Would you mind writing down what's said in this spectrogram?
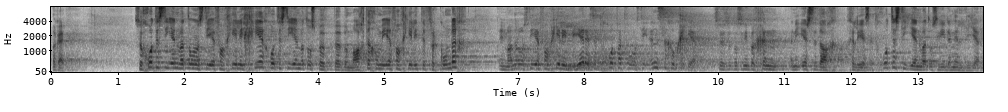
OK. So God is die een wat ons die evangelie gee. God is die een wat ons be be bemagtig om die evangelie te verkondig. En wanneer ons die evangelie leer, is dit God wat vir ons die insig ook gee, soos wat ons in die begin in die eerste dag gelees het. God is die een wat ons hierdie dinge leer.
